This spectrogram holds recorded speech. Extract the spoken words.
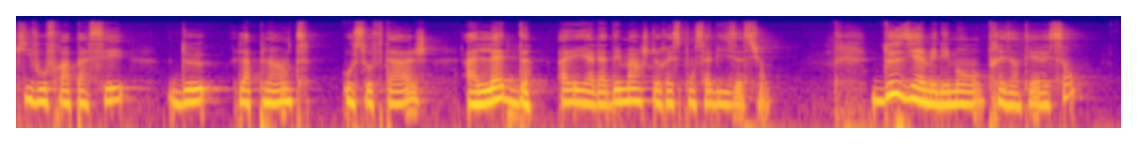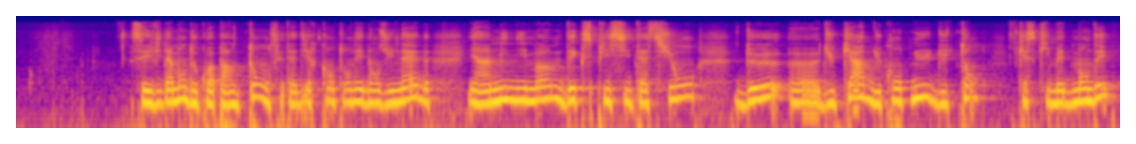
qui vous fera passer de la plainte au sauvetage, à l'aide et à la démarche de responsabilisation. Deuxième élément très intéressant, c'est évidemment de quoi parle-t-on, c'est-à-dire quand on est dans une aide, il y a un minimum d'explicitation de, euh, du cadre, du contenu, du temps, qu'est-ce qui m'est demandé?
